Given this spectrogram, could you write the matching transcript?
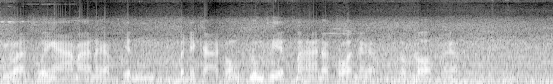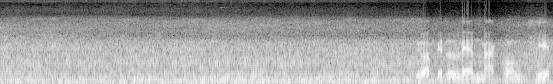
ถือว่าสวยงามมากนะครับ เห็นบรรยากาศของกรุงเทพมหานครนะครับรอบๆนะครับถือว่าเป็นแลนด์มาร์คของเขต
